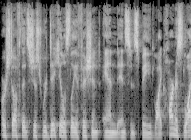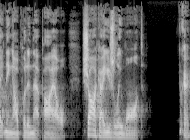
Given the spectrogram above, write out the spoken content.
or stuff that's just ridiculously efficient and instant speed. Like harness lightning, I'll put in that pile. Shock, I usually want. Okay.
